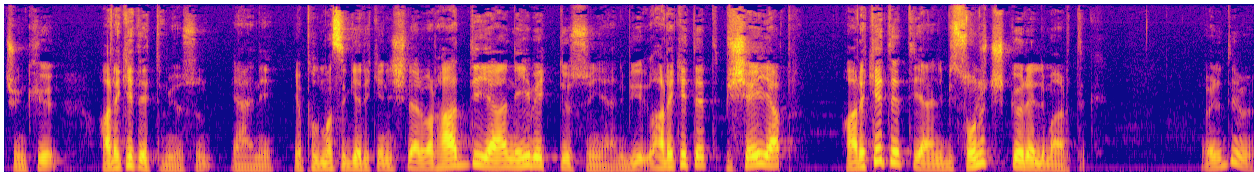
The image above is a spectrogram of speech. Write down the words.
Çünkü hareket etmiyorsun. Yani yapılması gereken işler var. Hadi ya neyi bekliyorsun yani? Bir hareket et, bir şey yap. Hareket et yani. Bir sonuç görelim artık. Öyle değil mi?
